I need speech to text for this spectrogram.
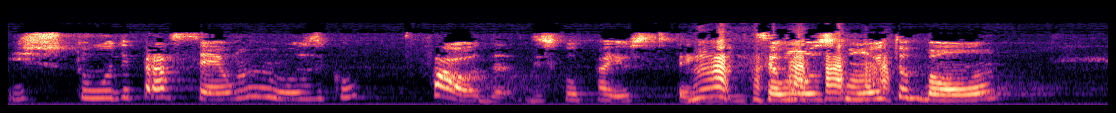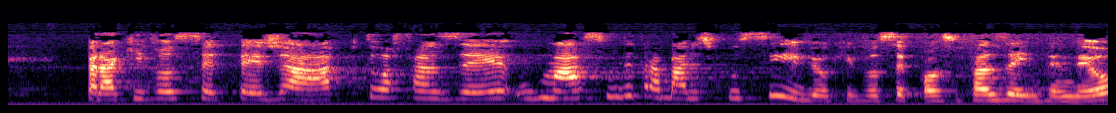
Estude para ser um músico foda. Desculpa aí os termos. Ser um músico muito bom para que você esteja apto a fazer o máximo de trabalhos possível que você possa fazer, entendeu?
